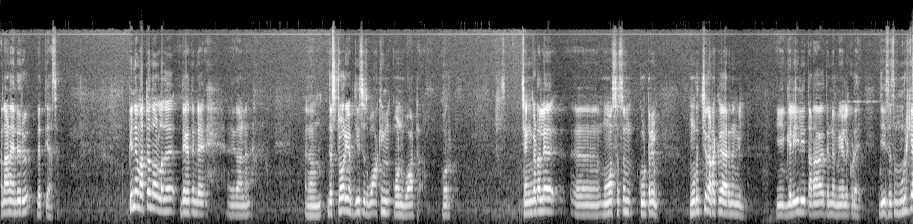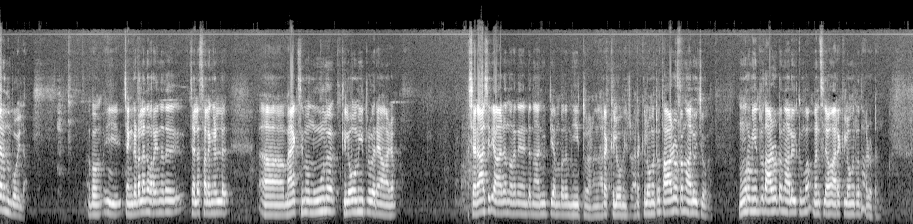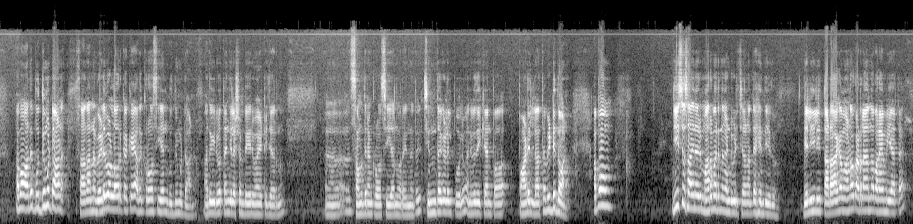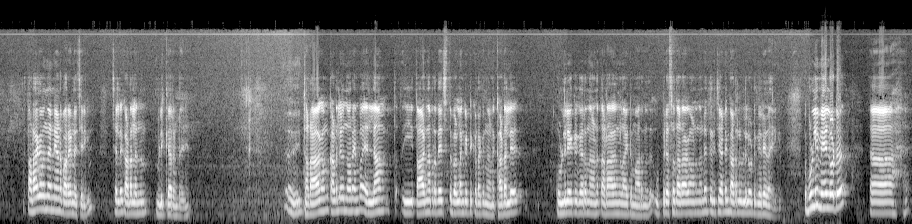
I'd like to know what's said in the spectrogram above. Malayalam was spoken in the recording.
എന്നാണ് അതാണ് അതിന്റെ ഒരു വ്യത്യാസം. പിന്നെ മറ്റൊന്നുള്ളത് ഇദ്ദേഹത്തിന്റെ ഇതാണ് the story of Jesus walking on water or ചെങ്കടൽ മോസസും കൂട്ടരും മുറിച്ചു കടക്കുകയായിരുന്നെങ്കിൽ ഈ ഗലീലി തടാകത്തിന്റെ മേളിൽ കൂടെ ജീസസ് മുറിക്കാനൊന്നും പോയില്ല. അപ്പം ഈ ചെങ്കടൽ എന്ന് പറയുന്നത് ചില സ്ഥലങ്ങളിൽ മാക്സിമം മൂന്ന് കിലോമീറ്റർ വരെ ആഴം ശരാശരി ആഴം എന്ന് പറയുന്നത് എന്റെ നാനൂറ്റി അമ്പത് മീറ്ററാണ് അര കിലോമീറ്റർ അര കിലോമീറ്റർ താഴോട്ടെന്ന് ആലോചിച്ച് നോക്കണം നൂറ് മീറ്റർ താഴോട്ടെന്ന് ആലോചിക്കുമ്പോൾ മനസ്സിലാവും അര കിലോമീറ്റർ താഴോട്ടെന്ന്. അപ്പോൾ അത് ബുദ്ധിമുട്ടാണ്. സാധാരണ വെളിവുള്ളവർക്കൊക്കെ അത് ക്രോസ് ചെയ്യാൻ ബുദ്ധിമുട്ടാണ്. അത് ഇരുപത്തഞ്ച് ലക്ഷം പേരുമായിട്ട് ചേർന്ന്. സമുദ്രം ക്രോസ് ചെയ്യുക എന്ന് പറയുന്നത് ചിന്തകളിൽ പോലും അനുവദിക്കാൻ പാടില്ലാത്ത വിഡിതമാണ്. അപ്പോൾ ജീസസ് അതിനൊരു മറുമരുന്ന് കണ്ടുപിടിച്ചാണ് അദ്ദേഹം എന്ത് ചെയ്തു? ഗലീലി തടാകമാണോ കടലാണെന്നോ പറയാൻ വയ്യാത്ത? തടാകമെന്ന് തന്നെയാണ് പറയേണ്ടത് ശരിക്കും. ചില കടലെന്നും വിളിക്കാറുണ്ട് അതിന്. തടാകം കടൽ എന്ന് പറയുമ്പോൾ എല്ലാം ഈ താഴ്ന്ന പ്രദേശത്ത് വെള്ളം കെട്ടിക്കിടക്കുന്നതാണ് കടൽ ഉള്ളിലേക്ക് കയറുന്നതാണ് തടാകങ്ങളായിട്ട് മാറുന്നത്. ഉപ്പുരസ തടാകമാണെന്നുണ്ടെങ്കിൽ തീർച്ചയായിട്ടും കടൽ ഉള്ളിലോട്ട് കയറിയതായിരിക്കും. അപ്പോൾ പുള്ളി മേലിലോട്ട്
